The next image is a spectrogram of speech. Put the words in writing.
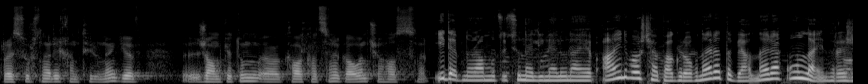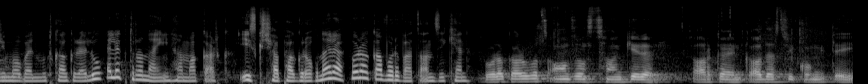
ռեսուրսների խնդիր ունենք եւ ժամկետում քաղաքացիները կարող են չհասցնել։ Իդեպ նորամուծություն է լինելու նաև այն, որ չափագրողները տվյալները on-line ռեժիմով են մուտքագրելու էլեկտրոնային համակարգ, իսկ չափագրողները որակավորված անձիկ են։ Որակավորված անձանց ցանկերը արկա են կադաստրի կոմիտեի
